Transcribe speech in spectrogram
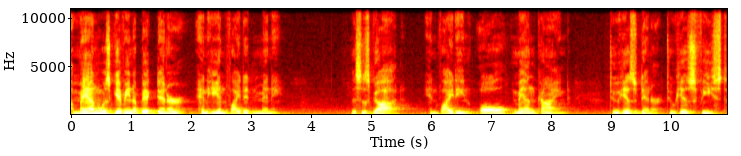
A man was giving a big dinner, and he invited many. This is God inviting all mankind to his dinner, to his feast.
